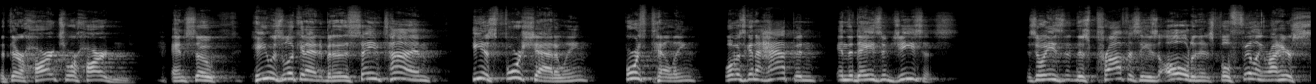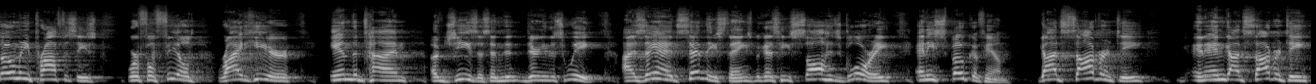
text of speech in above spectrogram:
that their hearts were hardened. And so he was looking at it, but at the same time, he is foreshadowing, forthtelling what was going to happen in the days of Jesus. And so he's, this prophecy is old and it's fulfilling right here. So many prophecies were fulfilled right here in the time of Jesus and during this week. Isaiah had said these things because he saw his glory and he spoke of him. God's sovereignty, and in God's sovereignty,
